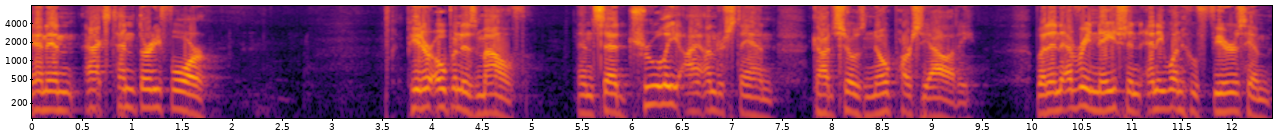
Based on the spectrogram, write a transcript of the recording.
And in Acts 10:34, Peter opened his mouth and said, Truly I understand God shows no partiality. But in every nation, anyone who fears him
